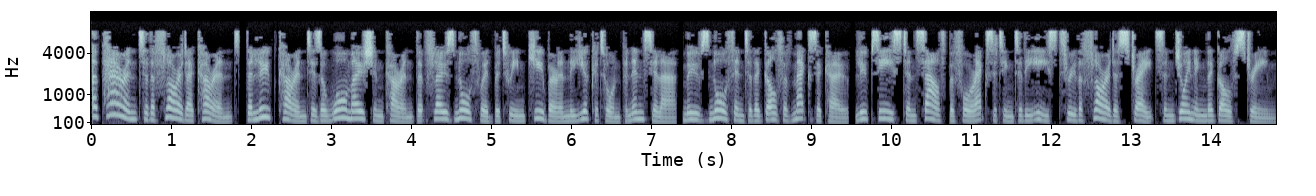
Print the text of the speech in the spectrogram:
A parent to the Florida Current, the Loop Current is a warm ocean current that flows northward between Cuba and the Yucatán Peninsula, moves north into the Gulf of Mexico, loops east and south before exiting to the east through the Florida Straits and joining the Gulf Stream.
